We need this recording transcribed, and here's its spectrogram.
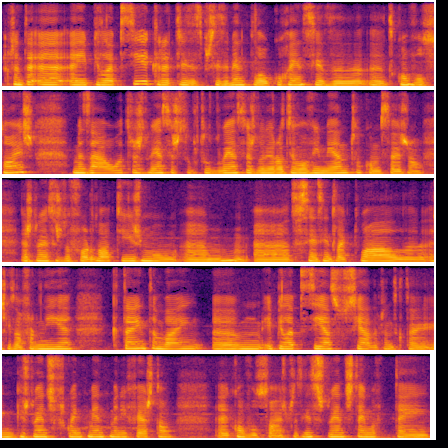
Portanto, a, a epilepsia caracteriza-se precisamente pela ocorrência de, eh, de, convulsões, mas há outras doenças, sobretudo doenças do neurodesenvolvimento, como sejam as doenças do foro do autismo, um, a deficiência intelectual, a esquizofrenia, que têm também um, epilepsia associada, portanto, que têm, em que os doentes frequentemente manifestam uh, convulsões. Portanto, esses doentes têm uma, têm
